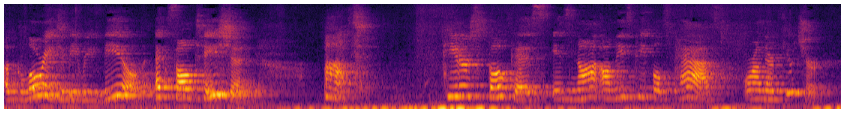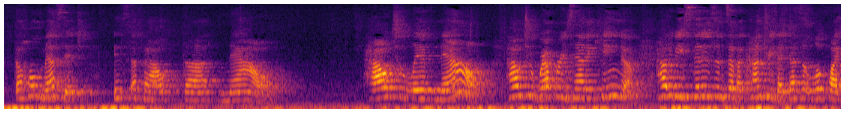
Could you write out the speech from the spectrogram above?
a glory to be revealed, exaltation. But Peter's focus is not on these people's past or on their future. The whole message is about the now. How to live now how to represent a kingdom, how to be citizens of a country that doesn't look like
